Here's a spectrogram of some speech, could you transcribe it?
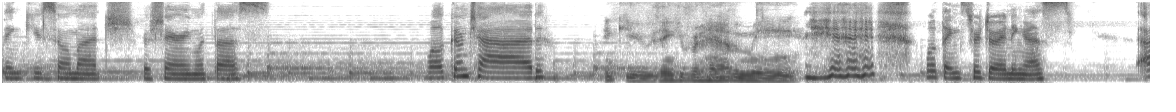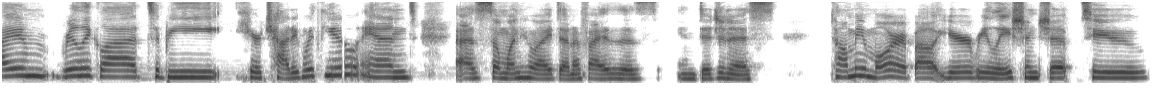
Thank you so much for sharing with us. Welcome, Chad. Thank you. Thank you for having me. well, thanks for joining us. I'm really glad to be here chatting with you. And as someone who identifies as Indigenous, tell me more about your relationship to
